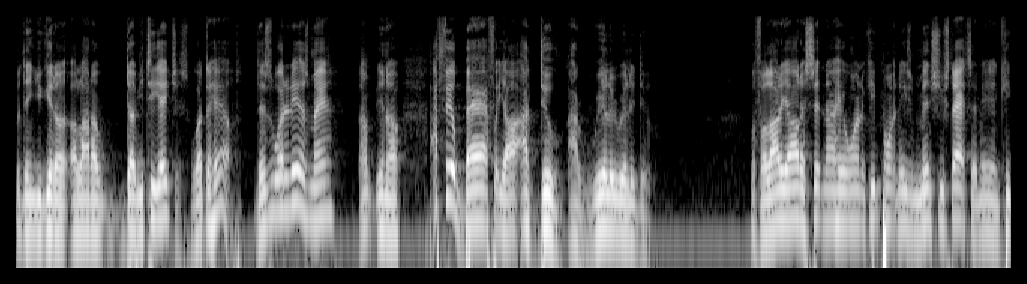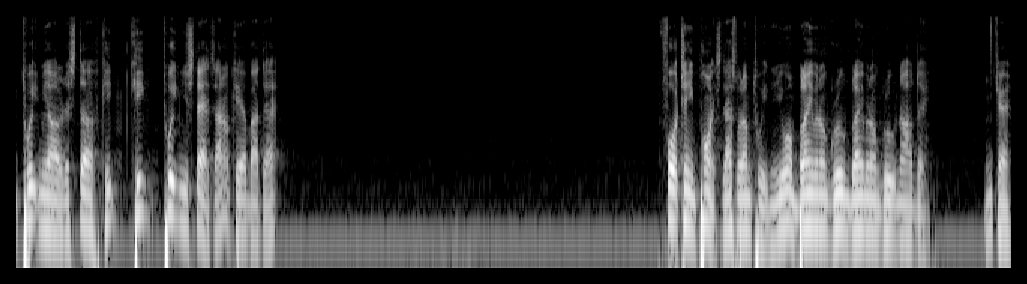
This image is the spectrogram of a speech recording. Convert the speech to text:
but then you get a, a lot of WTHs. What the hell? This is what it is, man. I'm, you know, I feel bad for y'all. I do. I really, really do. But for a lot of y'all that's sitting out here wanting to keep pointing these Minshew stats at me and keep tweeting me all of this stuff, keep keep tweeting your stats. I don't care about that. Fourteen points. That's what I'm tweeting. You want to blame it on Gruden? Blame it on Gruden all day. Okay.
